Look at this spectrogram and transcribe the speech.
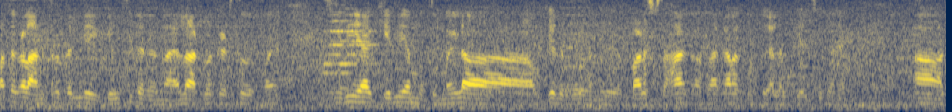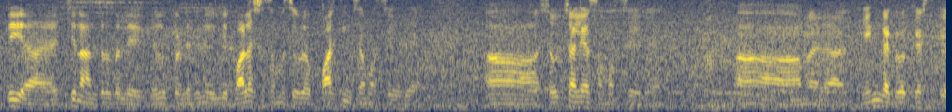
ಮತಗಳ ಅಂತರದಲ್ಲಿ ಗೆಲ್ಲಿಸಿದ್ದಾರೆ ಎಲ್ಲ ಅಡ್ವೊಕೇಟ್ಸು ಹಿರಿಯ ಕಿರಿಯ ಮತ್ತು ಮಹಿಳಾ ಕೇಂದ್ರಗಳು ನಮಗೆ ಭಾಳಷ್ಟು ಸಹ ಸಹಕಾರ ಕೊಟ್ಟು ಎಲ್ಲ ಗೆಲ್ಲಿಸಿದ್ದಾರೆ ಅತಿ ಹೆಚ್ಚಿನ ಅಂತರದಲ್ಲಿ ಗೆಲ್ಲುಕೊಂಡಿದ್ದೀನಿ ಇಲ್ಲಿ ಭಾಳಷ್ಟು ಸಮಸ್ಯೆಗಳು ಪಾರ್ಕಿಂಗ್ ಸಮಸ್ಯೆ ಇದೆ ಶೌಚಾಲಯ ಸಮಸ್ಯೆ ಇದೆ ಆಮೇಲೆ ಯಂಗ್ ಅಡ್ವೊಕೇಟ್ಸ್ಗೆ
